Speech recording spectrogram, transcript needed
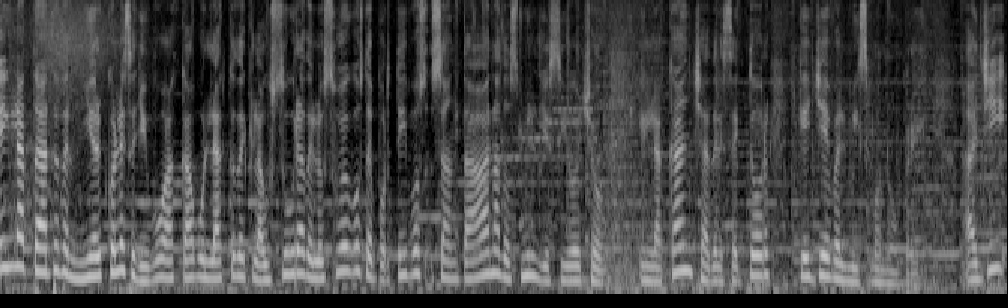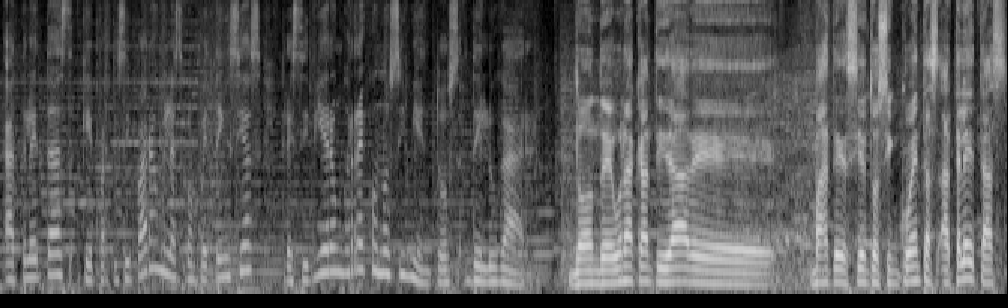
En la tarde del miércoles se llevó a cabo el acto de clausura de los Juegos Deportivos Santa Ana 2018 en la cancha del sector que lleva el mismo nombre. Allí, atletas que participaron en las competencias recibieron reconocimientos del lugar. Donde una cantidad de más de 150 atletas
